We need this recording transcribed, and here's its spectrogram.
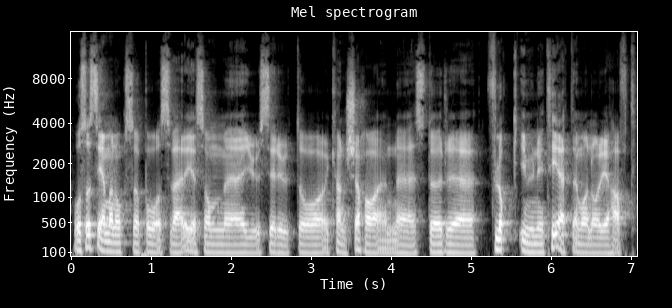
Och så ser man också på Sverige som eh, ju ser ut att kanske ha en större flockimmunitet än vad Norge haft.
